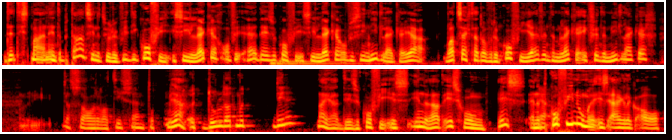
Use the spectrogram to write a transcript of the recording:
dit is maar een interpretatie natuurlijk. Wie die koffie, is die lekker? Of hè, deze koffie, is die lekker of is die niet lekker? Ja, wat zegt dat over de koffie? Jij vindt hem lekker, ik vind hem niet lekker. Dat zal relatief zijn tot het doel dat moet dienen. Nou ja, deze koffie is inderdaad, is gewoon, is. En het Ja. koffie noemen is eigenlijk al,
